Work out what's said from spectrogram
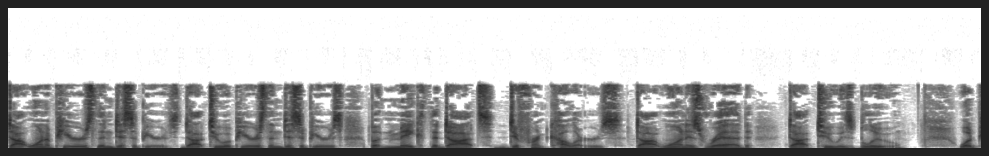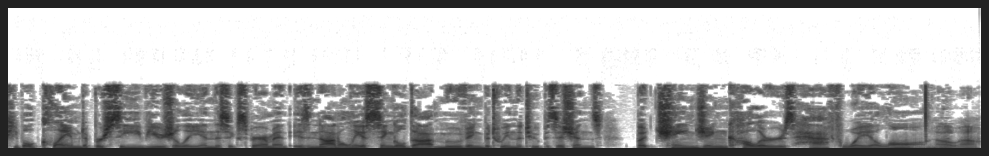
Dot one appears, then disappears. Dot two appears, then disappears, but make the dots different colors. Dot one is red, dot two is blue. What people claim to perceive usually in this experiment is not only a single dot moving between the two positions, but changing colors halfway along. Oh wow.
